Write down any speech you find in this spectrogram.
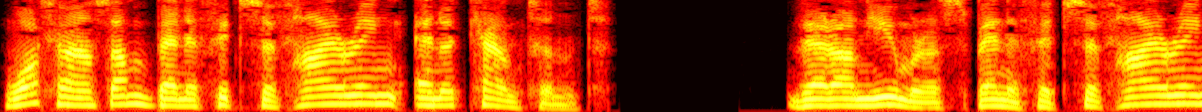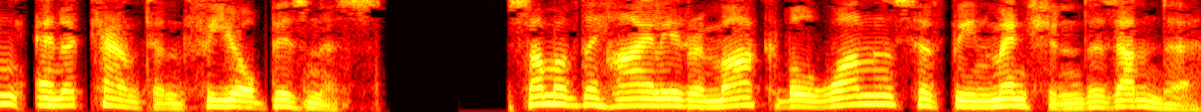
What are some benefits of hiring an accountant? There are numerous benefits of hiring an accountant for your business. Some of the highly remarkable ones have been mentioned as under.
